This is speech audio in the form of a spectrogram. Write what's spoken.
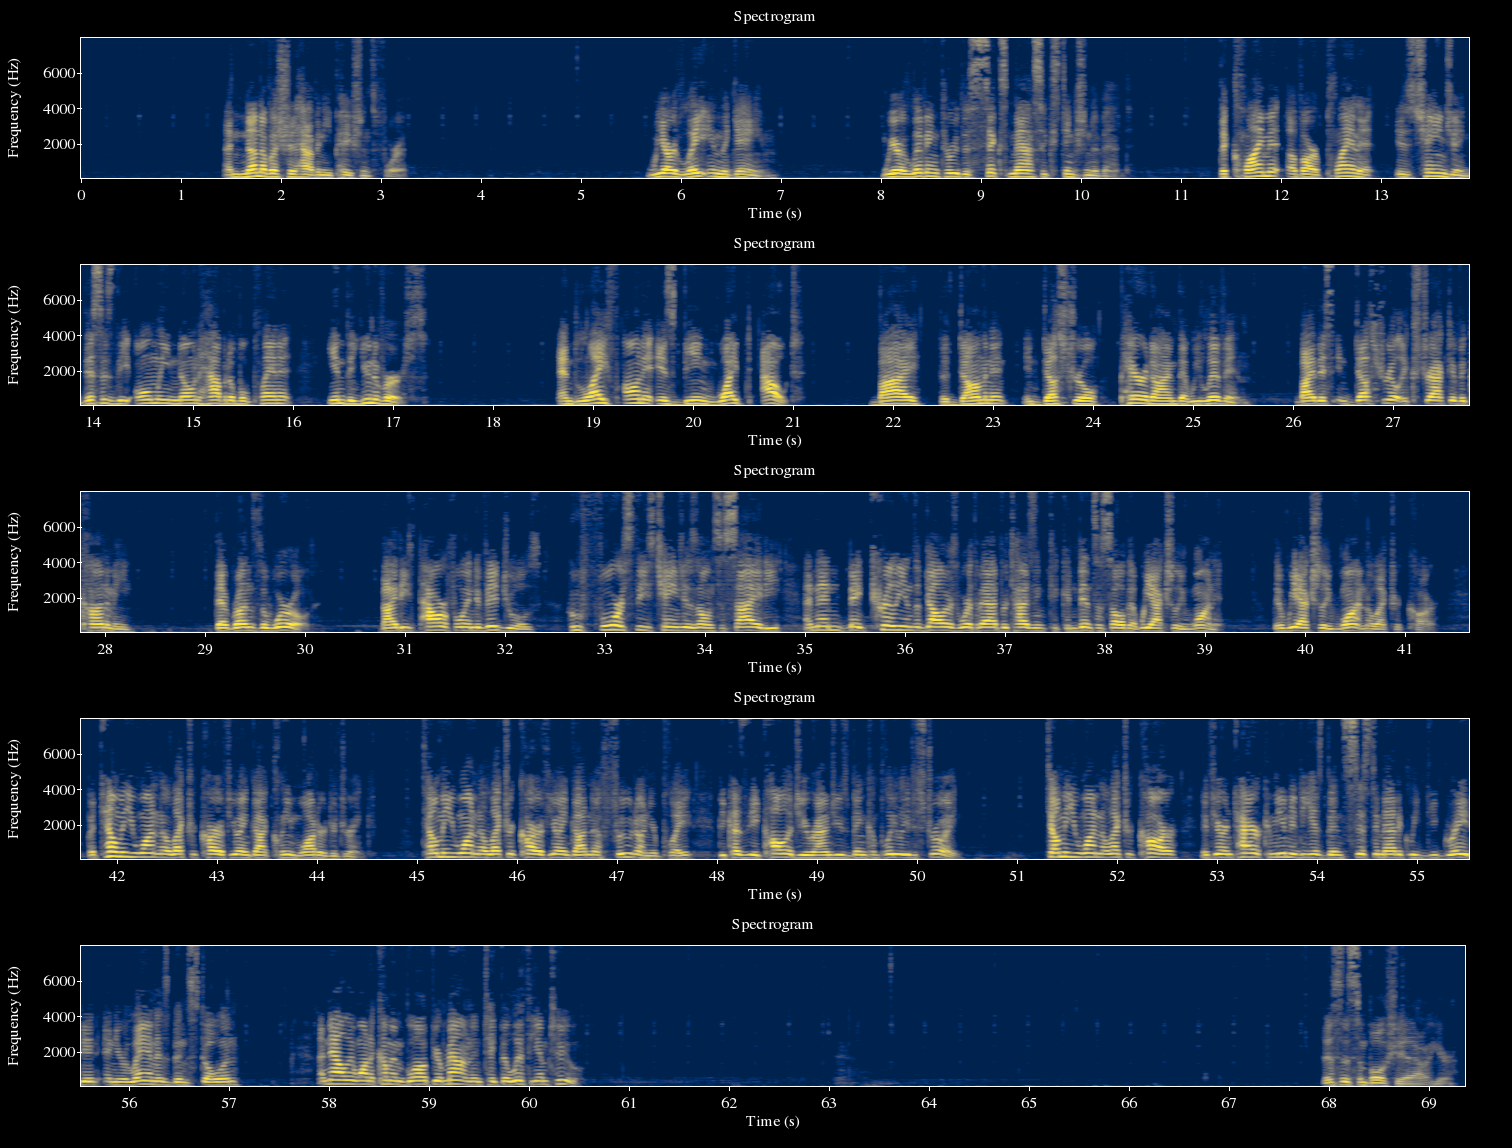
And none of us should have any patience for it. We are late in the game. We are living through the sixth mass extinction event. The climate of our planet is changing. This is the only known habitable planet in the universe. And life on it is being wiped out by the dominant industrial paradigm that we live in, by this industrial extractive economy that runs the world, by these powerful individuals who force these changes on society and then make trillions of dollars worth of advertising to convince us all that we actually want it, that we actually want an electric car. But tell me you want an electric car if you ain't got clean water to drink. Tell me you want an electric car if you ain't got enough food on your plate because the ecology around you has been completely destroyed. Tell me you want an electric car if your entire community has been systematically degraded and your land has been stolen. And now they want to come and blow up your mountain and take the lithium too. This is some bullshit out here.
